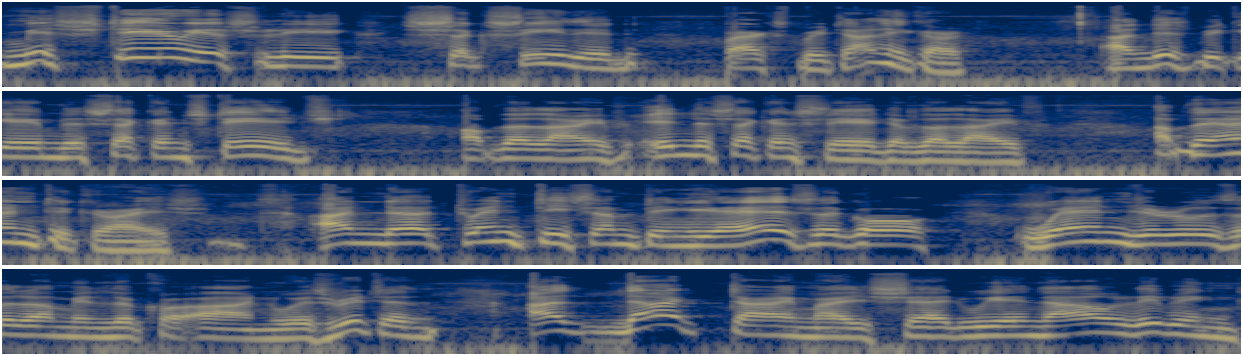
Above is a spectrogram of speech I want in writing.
mysteriously succeeded Pax Britannica. And this became the second stage of the life, in the second stage of the life of the Antichrist. And 20 uh, something years ago, when Jerusalem in the Quran was written, at that time I said, we are now living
